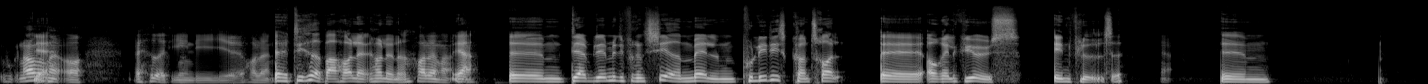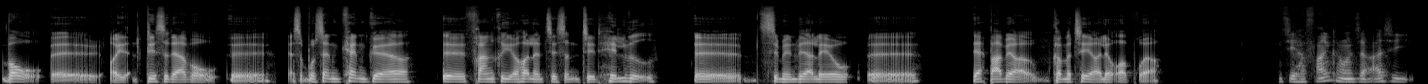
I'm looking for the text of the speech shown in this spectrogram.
hugenotterne, Ja. og hvad hedder de egentlig i øh, Holland? Øh, de hedder bare Holland, hollænder. Hollænder, Ja. Øhm, der bliver nemlig differentieret mellem politisk kontrol øh, og religiøs indflydelse. Ja. Øhm, hvor, øh, og ja, det er så der, hvor øh, altså protestanten kan gøre øh, Frankrig og Holland til, sådan, til et helvede. Øh, simpelthen ved at lave, øh, ja, bare ved at konvertere og lave oprør. Siger, har Frankrig nogen interesse i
